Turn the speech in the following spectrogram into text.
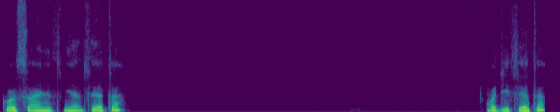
cosine اثنين ثيتا و d theta.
